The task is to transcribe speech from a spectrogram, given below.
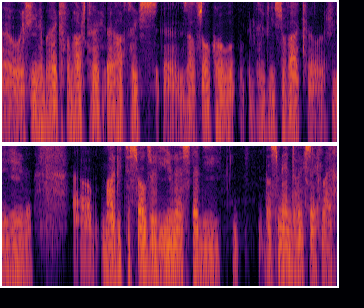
Uh, geen gebruik van harddrugs, harddrugs zelfs alcohol ik drink niet zo vaak uh. Uh, maar het is wel zo die steady, dat is mijn drug zeg maar.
